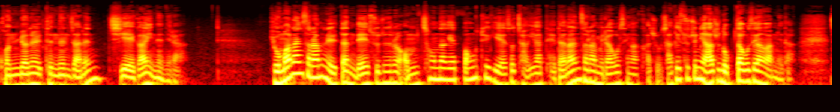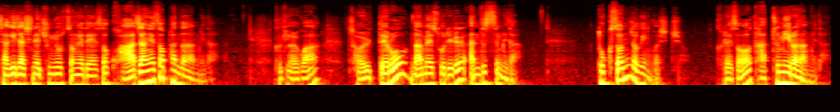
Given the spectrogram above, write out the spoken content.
권면을 듣는 자는 지혜가 있느니라. 교만한 사람은 일단 내 수준을 엄청나게 뻥튀기해서 자기가 대단한 사람이라고 생각하죠. 자기 수준이 아주 높다고 생각합니다. 자기 자신의 중요성에 대해서 과장해서 판단합니다. 그 결과 절대로 남의 소리를 안 듣습니다. 독선적인 것이죠. 그래서 다툼이 일어납니다.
